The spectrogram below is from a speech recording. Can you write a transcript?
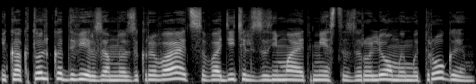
И как только дверь за мной закрывается, водитель занимает место за рулем, и мы трогаем,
